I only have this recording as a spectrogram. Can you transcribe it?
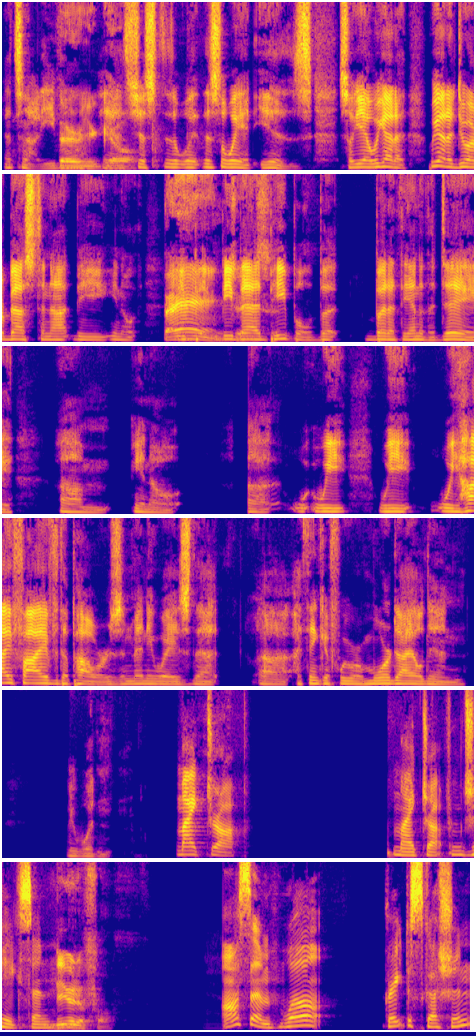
that's not evil. There you go. It's just the way this is the way it is. So yeah, we gotta we gotta do our best to not be you know Bang, be, be bad people, but but at the end of the day, um, you know, uh, we we we high five the powers in many ways that uh, I think if we were more dialed in, we wouldn't. Mic drop. Mic drop from Jason. Beautiful. Awesome. Well, great discussion.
